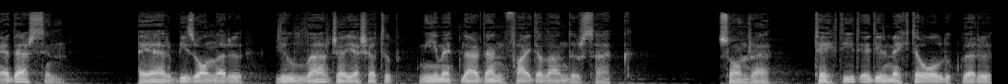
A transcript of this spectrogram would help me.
Ne dersin? Eğer biz onları yıllarca yaşatıp nimetlerden faydalandırsak, sonra tehdit edilmekte oldukları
